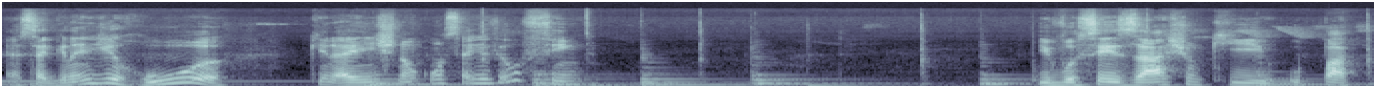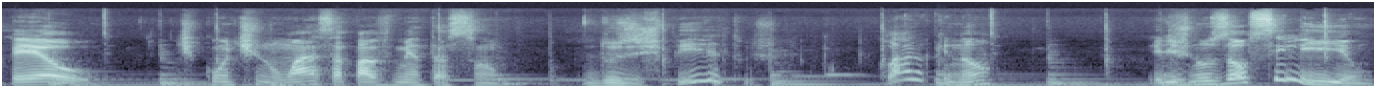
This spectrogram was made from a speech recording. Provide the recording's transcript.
essa grande rua que a gente não consegue ver o fim. E vocês acham que o papel de continuar essa pavimentação dos espíritos? Claro que não. Eles nos auxiliam.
